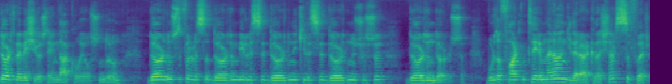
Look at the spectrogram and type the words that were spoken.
4 ve 5'i göstereyim daha kolay olsun durun. 4'ün sıfırlısı, 4'ün birlisi, 4'ün ikilisi, 4'ün üçlüsü, 4'ün dörtlüsü. Burada farklı terimler hangileri arkadaşlar? 0,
